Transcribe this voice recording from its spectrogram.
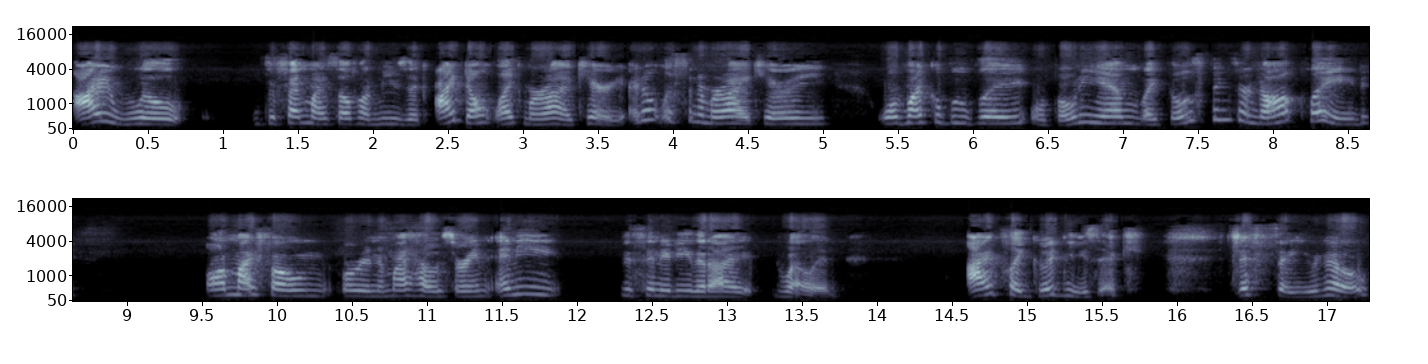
I will defend myself on music. I don't like Mariah Carey. I don't listen to Mariah Carey or Michael Bublé or Boney M. Like those things are not played on my phone or in my house or in any vicinity that I dwell in. I play good music, just so you know.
